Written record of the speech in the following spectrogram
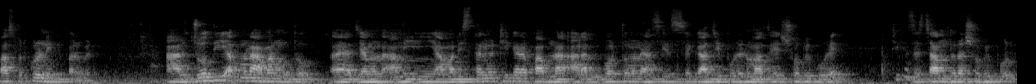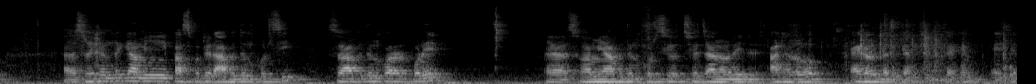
পাসপোর্ট করে নিতে পারবেন। আর যদি আপনারা আমার মতো যেমন আমি আমার স্থানীয় ঠিকানা পাবনা, আর আমি বর্তমানে আছি হচ্ছে গাজীপুরের মাঝে সফিপুরে ঠিক আছে? চান্দুরা সফিপুর সো এখান থেকে আমি পাসপোর্টের আবেদন করছি। সো আবেদন করার পরে সো আমি আবেদন করছি হচ্ছে জানুয়ারির আঠারো, এগারো তারিখে আর কি। দেখেন, এই যে।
